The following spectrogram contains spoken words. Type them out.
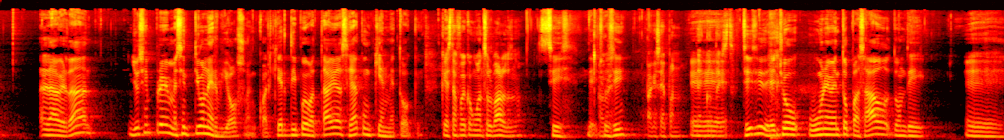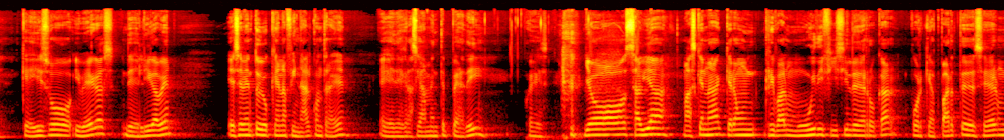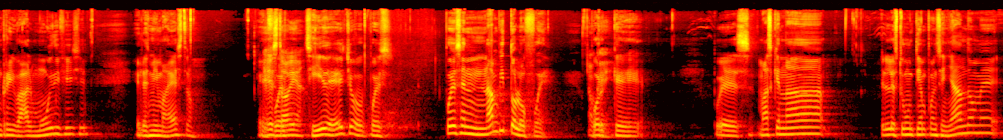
la verdad, yo siempre me he sentido nervioso en cualquier tipo de batalla, sea con quien me toque. Que esta fue con Soul Battles, ¿no? Sí, de hecho Ok. sí. Para que sepan, en Eh, contexto. sí, sí, de hecho hubo un evento pasado donde eh, que hizo Ivegas de Liga B. Ese evento yo quedé en la final contra él. Eh, desgraciadamente perdí. Pues yo sabía más que nada que era un rival muy difícil de derrocar, porque aparte de ser un rival muy difícil, él es mi maestro. Él ¿Es fue- todavía? Sí, de hecho, pues, pues en ámbito lo fue. Porque, pues, más que nada, él estuvo un tiempo enseñándome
